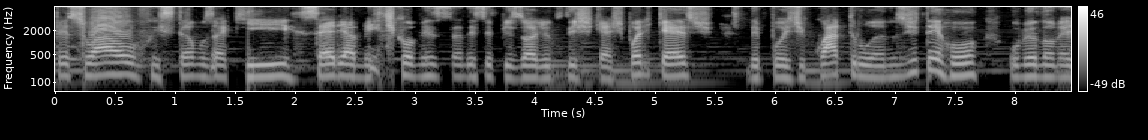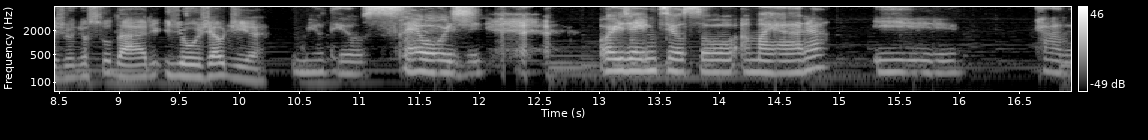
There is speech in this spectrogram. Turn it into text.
Pessoal, estamos aqui seriamente começando esse episódio do Tristcast Podcast. Depois de quatro anos de terror, o meu nome é Júnior Sudário e hoje é o dia. Meu Deus, é hoje. Oi, gente, eu sou a Mayara e, cara,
